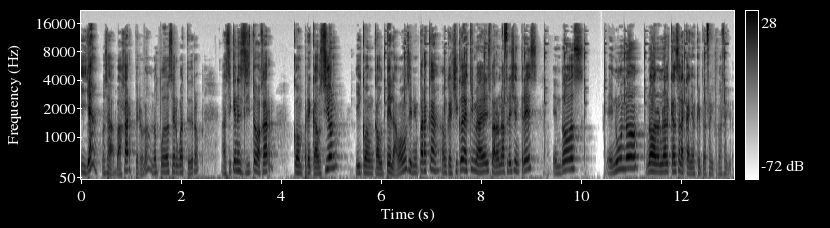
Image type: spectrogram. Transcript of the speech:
y ya, o sea, bajar, pero no, no puedo hacer water drop. Así que necesito bajar con precaución y con cautela. Vamos a ir para acá, aunque el chico de aquí me va a disparar una flecha en 3, en 2, en 1. No, no, no alcanza la caña. Ok, perfecto, perfecto.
